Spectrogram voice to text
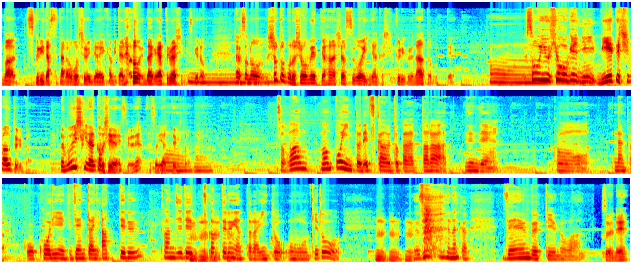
まあ、作り出せたら面白いんじゃないかみたいなのをなんかやってるらしいんですけど、なんかその所得の証明っていう話はすごいなんかしっくりくるなと思って、うんそういう表現に見えてしまうというか無意識なんかもしれないですけどねそのやってる人。は。うんうん。そうワンワンポイントで使うとかだったら全然このなんかこうコーディネート全体に合ってる感じで使ってるんやったらいいと思うけど、うんうんうん、なんか全部っていうのはそうよね。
